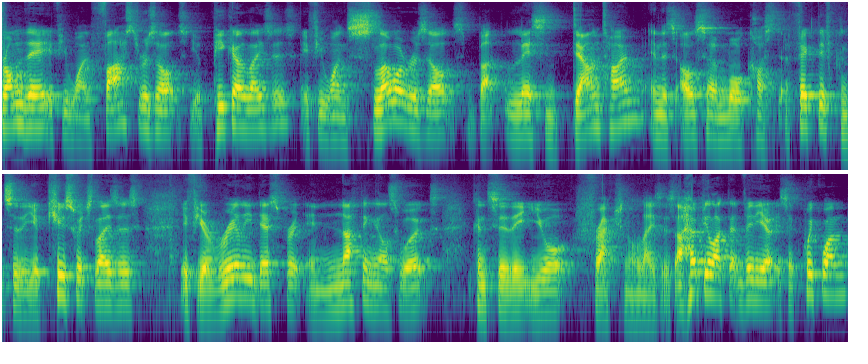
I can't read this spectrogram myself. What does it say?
From there, if you want fast results, your Pico lasers. If you want slower results, but less downtime, and it's also more cost effective, consider your Q-switch lasers. If you're really desperate and nothing else works, consider your fractional lasers. I hope you liked that video. It's a quick one,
